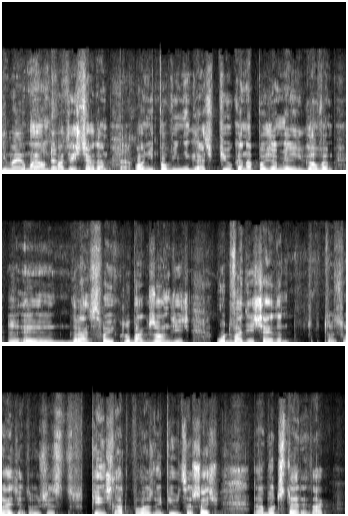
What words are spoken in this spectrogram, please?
I mają mają pięć lat 21, przed sobą, tak. oni powinni grać w piłkę na poziomie ligowym, y, y, grać w swoich klubach, rządzić. U21, to, słuchajcie, to już jest 5 lat w poważnej piłce, 6 albo 4, tak?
